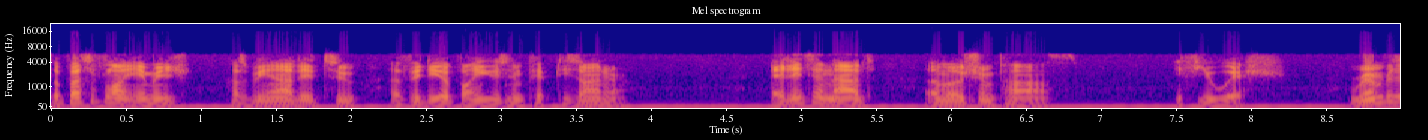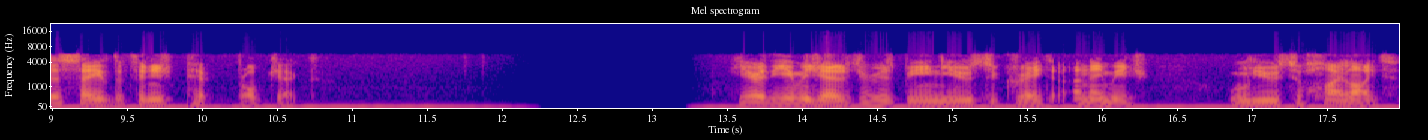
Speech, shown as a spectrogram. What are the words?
The butterfly image has been added to a video by using PIP Designer. Edit and add a motion path if you wish. Remember to save the finished PIP project. Here the image editor is being used to create an image we'll use to highlight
